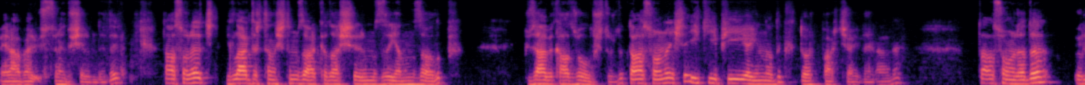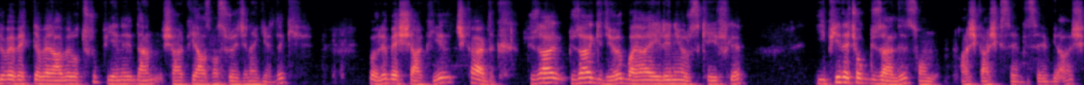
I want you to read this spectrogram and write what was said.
Beraber üstüne düşelim dedi. Daha sonra yıllardır tanıştığımız arkadaşlarımızı yanımıza alıp güzel bir kadro oluşturduk. Daha sonra işte ilk EP'yi yayınladık. Dört parçaydı herhalde. Daha sonra da Ölü Bebek'le beraber oturup yeniden şarkı yazma sürecine girdik. Böyle beş şarkıyı çıkardık. Güzel güzel gidiyor. Bayağı eğleniyoruz, keyifli. EP de çok güzeldi. Son Aşk Aşk Sevgi Sevgi Aşk.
